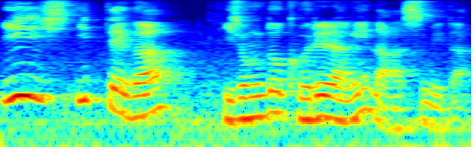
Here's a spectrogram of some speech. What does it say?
이, 이때가 이 정도 거래량이 나왔습니다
